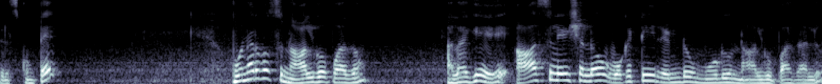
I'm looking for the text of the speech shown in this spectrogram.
తెలుసుకుంటే పునర్వసు నాలుగో పాదం అలాగే ఆశ్లేషలో ఒకటి రెండు మూడు నాలుగు పాదాలు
